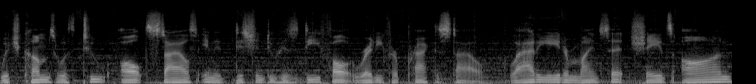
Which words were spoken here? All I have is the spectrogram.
which comes with two alt styles in addition to his default ready for practice style. Gladiator mindset shades on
